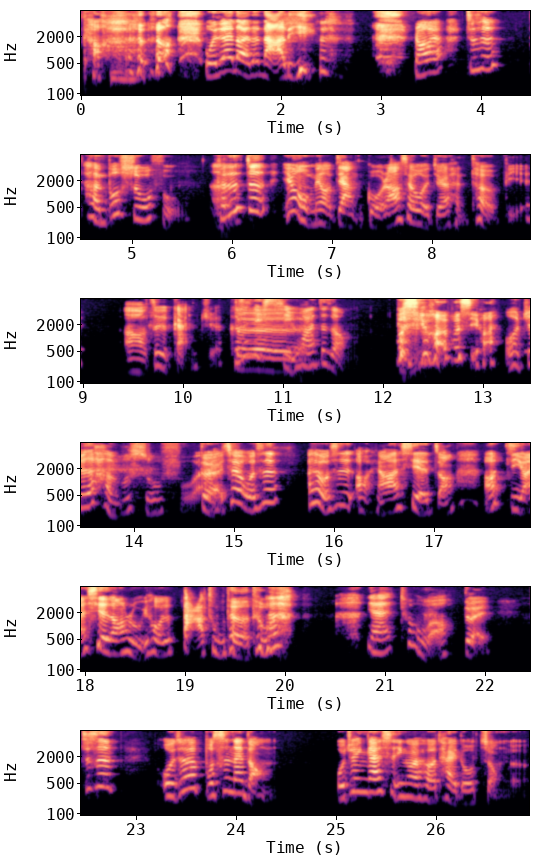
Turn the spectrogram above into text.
靠！然后我现在到底在哪里？然后就是很不舒服。可是就因为我没有这样过，然后所以我觉得很特别。哦，这个感觉。可是你喜欢这种，不喜欢，不喜欢。我觉得很不舒服哎。对，所以我是，而且我是哦，想要卸妆，然后挤完卸妆乳以后，我就大吐特吐。你还吐哦？对，就是我觉得不是那种，我觉得应该是因为喝太多种了。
